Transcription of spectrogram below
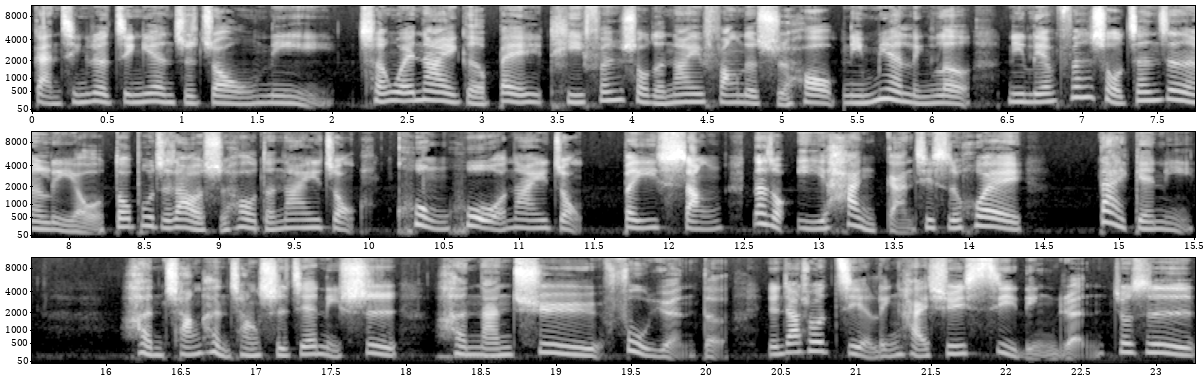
感情的经验之中，你成为那一个被提分手的那一方的时候，你面临了你连分手真正的理由都不知道的时候的那一种困惑、那一种悲伤、那种遗憾感，其实会带给你。很长很长时间，你是很难去复原的。人家说解铃还需系铃人，就是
